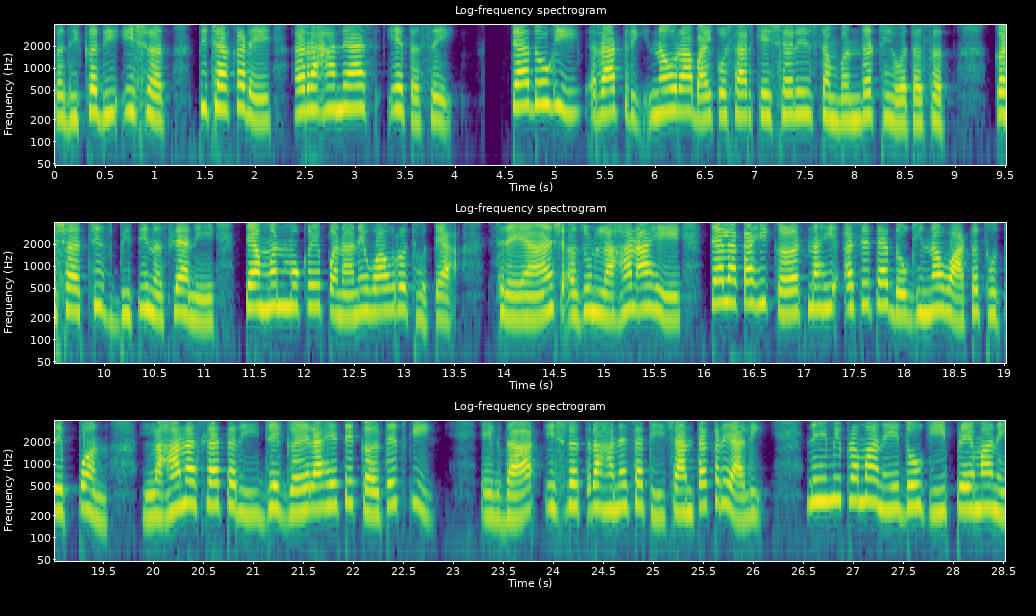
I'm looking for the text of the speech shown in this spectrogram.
कधीकधी इशरत तिच्याकडे राहण्यास येत असे. त्या दोघी रात्री नवरा बायकोसारखे शरीर संबंध ठेवत असत. कशाचीच भीती नसल्याने त्या मनमोकळेपणाने वावरत होत्या. श्रेयांश अजून लहान आहे त्याला काही कळत नाही असे त्या दोघींना वाटत होते पण लहान असला तरी जे गैर आहे ते कळतेच की एकदा इशरत राहण्यासाठी शांताकडे आली. नेहमीप्रमाणे दोघी प्रेमाने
